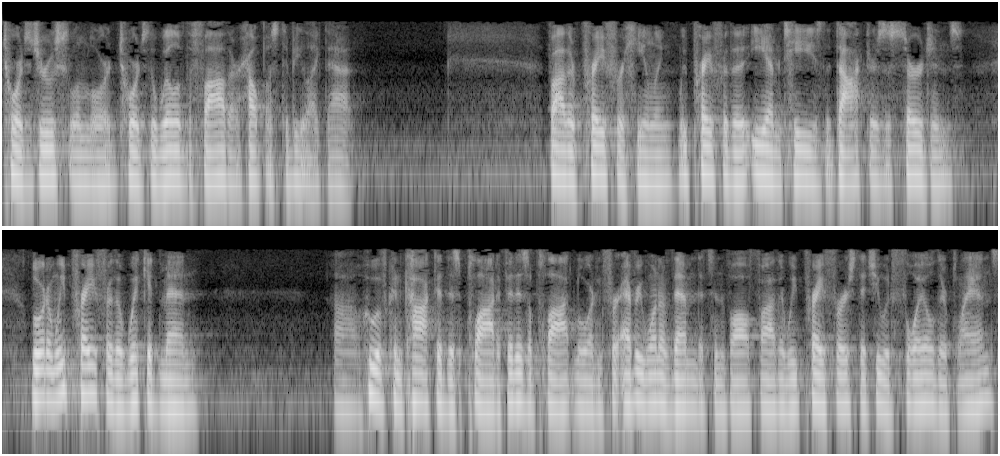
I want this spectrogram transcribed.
towards Jerusalem, Lord, towards the will of the Father. Help us to be like that. Father, pray for healing. We pray for the EMTs, the doctors, the surgeons. Lord, and we pray for the wicked men uh, who have concocted this plot, if it is a plot, Lord, and for every one of them that's involved, Father, we pray first that you would foil their plans.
